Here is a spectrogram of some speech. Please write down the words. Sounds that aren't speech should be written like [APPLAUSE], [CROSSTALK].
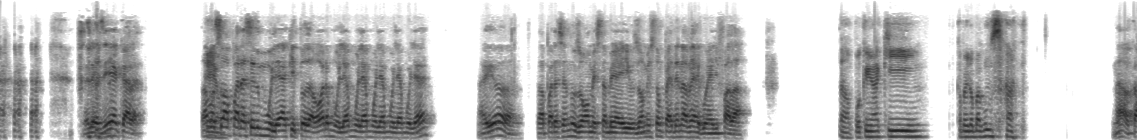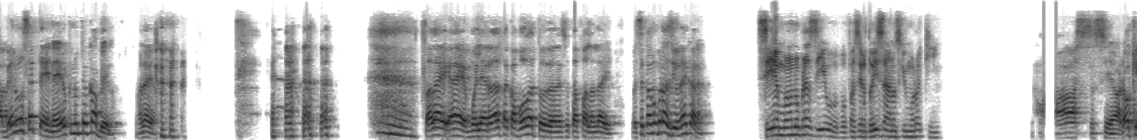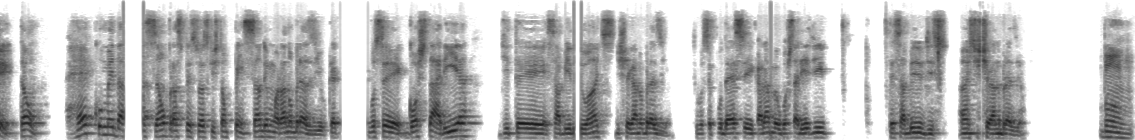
[LAUGHS] Belezinha, cara? Tava Eu. só aparecendo mulher aqui toda hora, mulher, mulher, mulher, mulher, mulher. Aí, ó, tá aparecendo os homens também aí. Os homens estão perdendo a vergonha de falar. Tá, um pouquinho aqui, cabelo bagunçado. Não, cabelo você tem, né? Eu que não tenho cabelo. Olha aí. [LAUGHS] Fala aí, é, mulherada tá com a bola toda, né? Você tá falando aí. Você tá no Brasil, né, cara? Sim, eu moro no Brasil. Vou fazer dois anos que eu moro aqui. Nossa senhora. Ok, então, recomendação para as pessoas que estão pensando em morar no Brasil. O que é que você gostaria de ter sabido antes de chegar no Brasil? Se você pudesse, caramba, eu gostaria de ter sabido disso antes de chegar no Brasil. Bom,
